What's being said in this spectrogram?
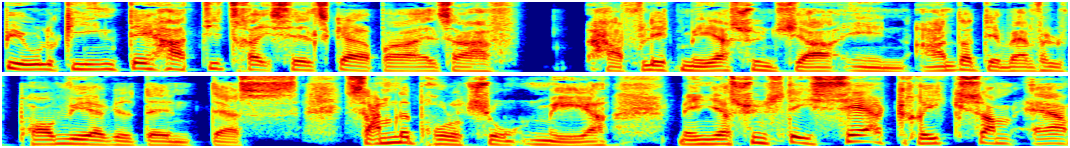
biologien, det har de tre selskaber altså haft haft lidt mere, synes jeg, end andre. Det har i hvert fald påvirket den, deres samlede produktion mere. Men jeg synes, det er især Grig, som er,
